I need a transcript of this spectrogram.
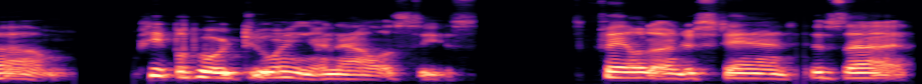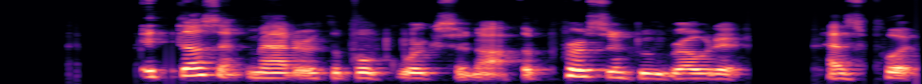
um, people who are doing analyses fail to understand is that it doesn't matter if the book works or not. The person who wrote it has put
